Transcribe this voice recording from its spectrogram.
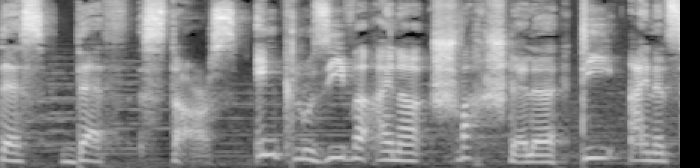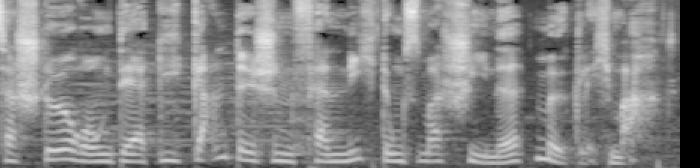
des Death Stars, inklusive einer Schwachstelle, die eine Zerstörung der gigantischen Vernichtungsmaschine möglich macht.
